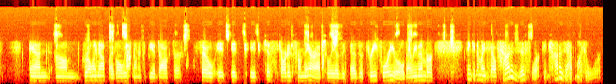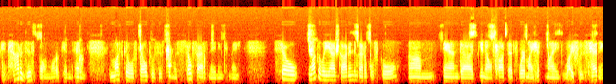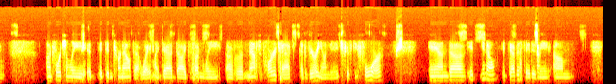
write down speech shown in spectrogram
And um, growing up, I've always wanted to be a doctor. So it, it, it just started from there, actually, as a, as a three, four year old. I remember thinking to myself, how does this work? And how does that muscle work? And how does this bone work? And, and the musculoskeletal system was so fascinating to me. So luckily, I got into medical school, um, and uh, you know, thought that's where my my life was heading. Unfortunately, it, it didn't turn out that way. My dad died suddenly of a massive heart attack at a very young age, 54, and uh, it you know it devastated me. Um,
